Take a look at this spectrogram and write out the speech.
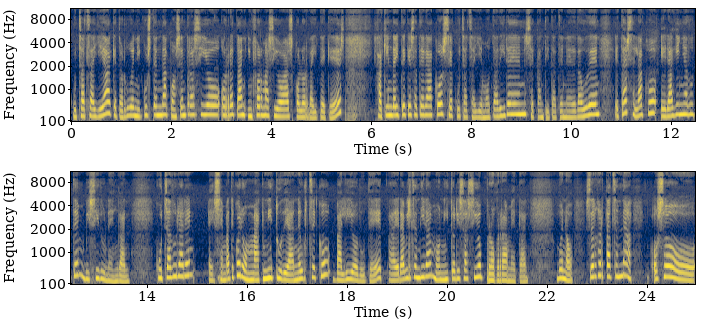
kutsatzaileak eta orduen ikusten da konzentrazio horretan informazio asko lor daiteke, ez? Mm. Jakin daiteke esaterako ze kutsatzaile mota diren, ze kantitaten dauden, eta zelako eragina duten bizidunengan. Kutsaduraren e, zenbateko ero magnitudea neurtzeko balio dute, eta erabiltzen dira monitorizazio programetan. Bueno, zer gertatzen da? Oso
